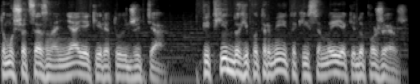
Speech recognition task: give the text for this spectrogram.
Тому що це знання, які рятують життя. Підхід до гіпотермії такий самий, як і до пожеж.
